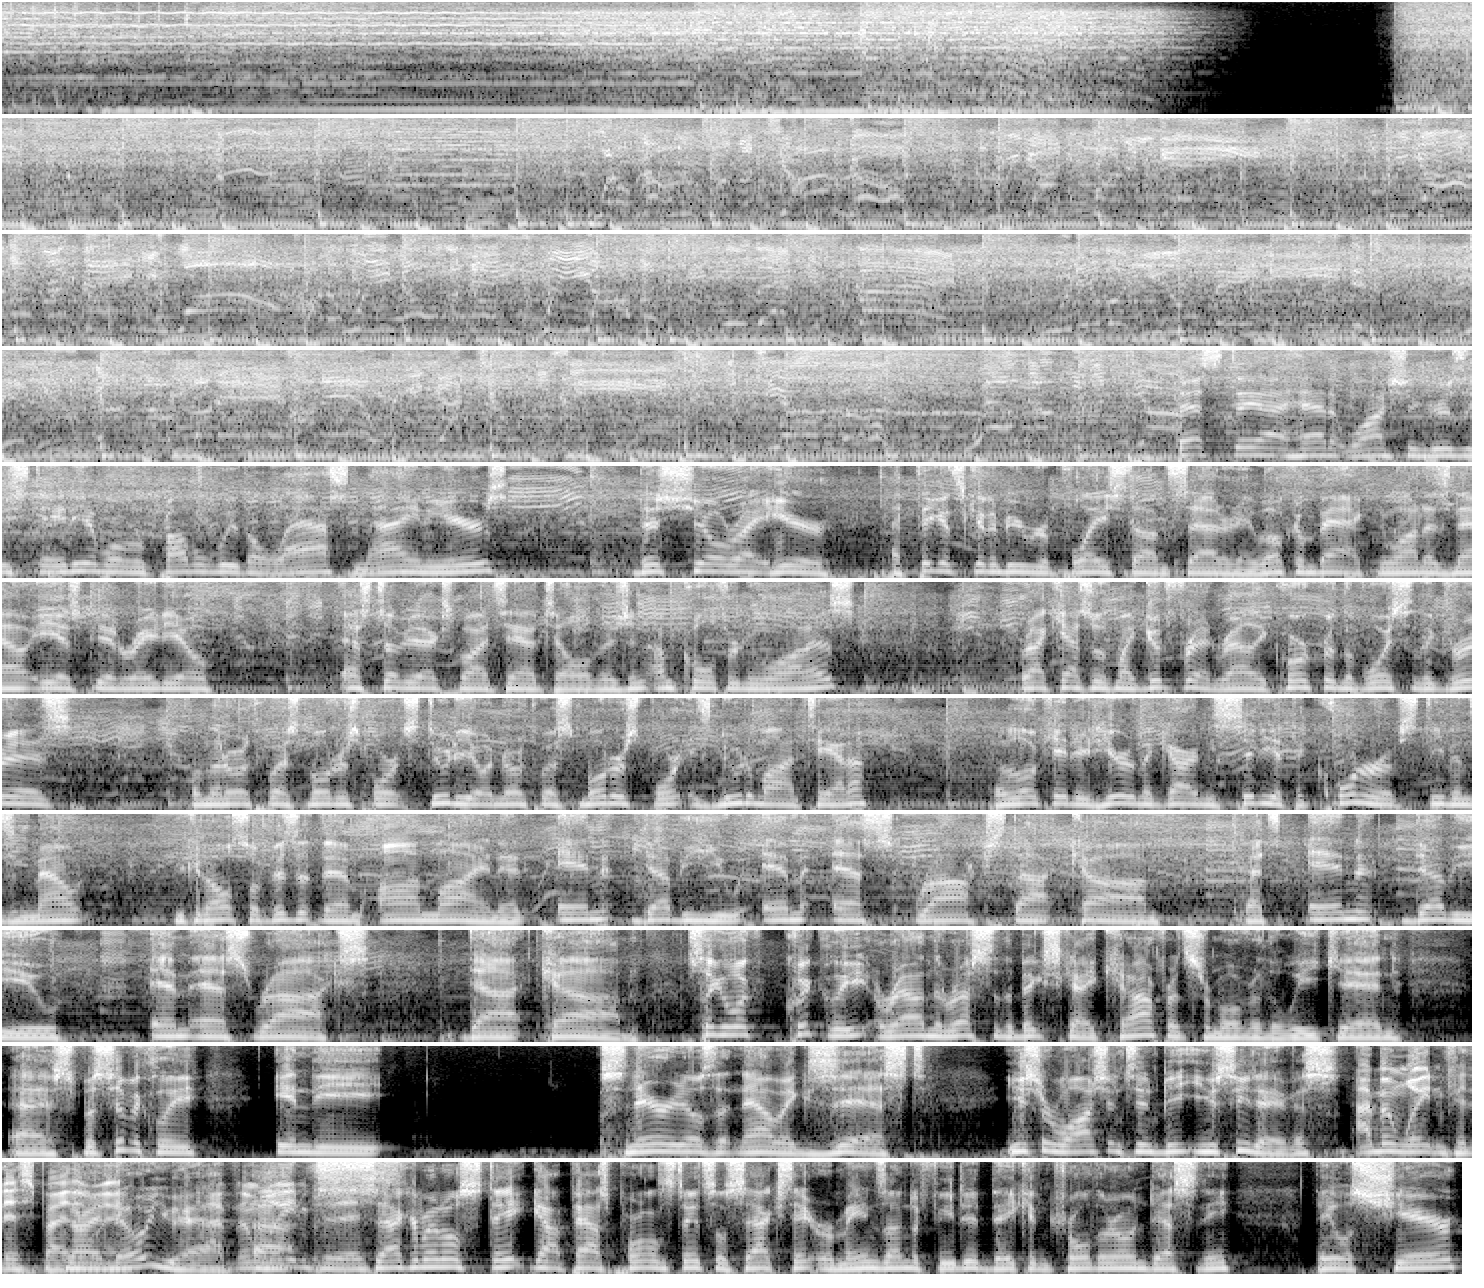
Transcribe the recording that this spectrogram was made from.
Had at Washington Grizzly Stadium over probably the last nine years. This show right here, I think it's going to be replaced on Saturday. Welcome back. Nuanez Now, ESPN Radio, SWX Montana Television. I'm Colter Nuanez. Broadcast with my good friend Riley Corcoran, the voice of the Grizz from the Northwest Motorsport Studio. Northwest Motorsport is new to Montana. They're located here in the Garden City at the corner of Stevens and Mount. You can also visit them online at nwmsrocks.com. That's nwmsrocks.com. Let's take a look quickly around the rest of the Big Sky Conference from over the weekend, uh, specifically in the scenarios that now exist. Eastern Washington beat UC Davis. I've been waiting for this, by the I way. I know you have. I've been Uh, waiting for this. Sacramento State got past Portland State, so Sac State remains undefeated. They control their own destiny. They will share,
